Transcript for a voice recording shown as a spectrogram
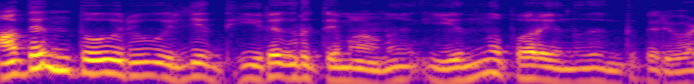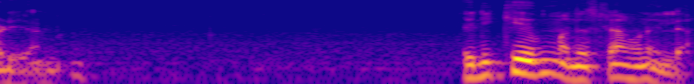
അതെന്തോ ഒരു വലിയ ധീരകൃത്യമാണ് എന്ന് പറയുന്നത് എന്ത് പരിപാടിയാണ്? എനിക്ക് മനസ്സിലാവണില്ല.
